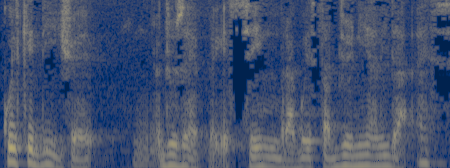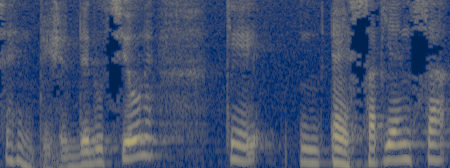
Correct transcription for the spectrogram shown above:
Quel che dice Giuseppe, che sembra questa genialità, è semplice deduzione che è sapienza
